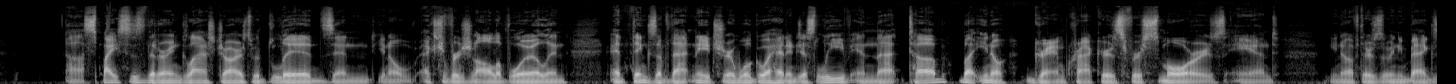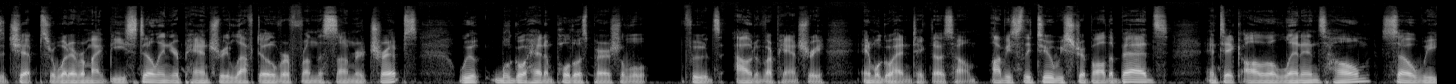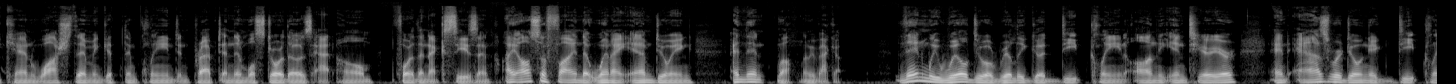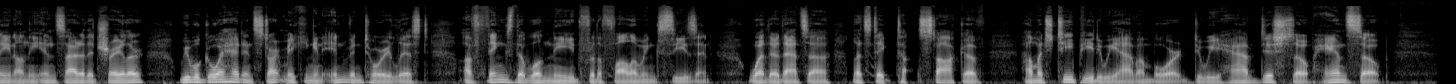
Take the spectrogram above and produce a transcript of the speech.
uh, spices that are in glass jars with lids and you know extra virgin olive oil and and things of that nature we'll go ahead and just leave in that tub but you know graham crackers for s'mores and you know if there's any bags of chips or whatever might be still in your pantry left over from the summer trips we'll, we'll go ahead and pull those perishable foods out of our pantry and we'll go ahead and take those home. Obviously, too, we strip all the beds and take all the linens home so we can wash them and get them cleaned and prepped, and then we'll store those at home for the next season. I also find that when I am doing, and then, well, let me back up. Then we will do a really good deep clean on the interior. And as we're doing a deep clean on the inside of the trailer, we will go ahead and start making an inventory list of things that we'll need for the following season. Whether that's a, let's take t- stock of how much TP do we have on board? Do we have dish soap, hand soap?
